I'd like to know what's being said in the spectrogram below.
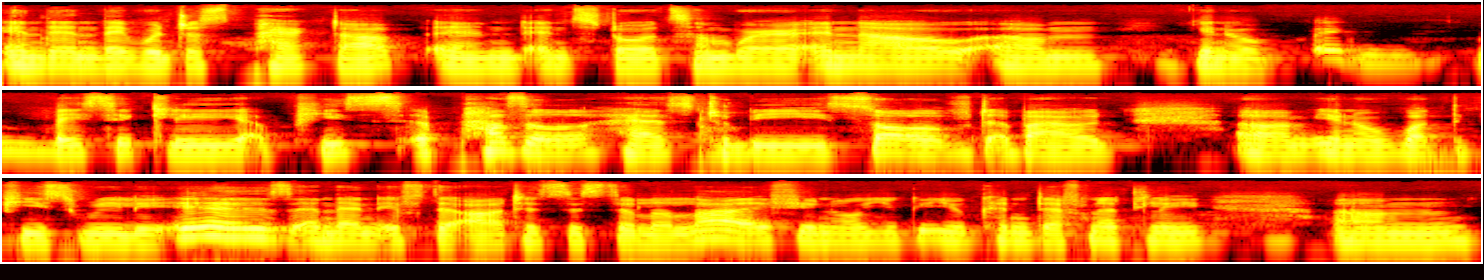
and then they were just packed up and and stored somewhere. And now, um, you know, basically a piece, a puzzle has to be solved about, um, you know, what the piece really is, and then if the artist is still alive, you know, you you can definitely. Um,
